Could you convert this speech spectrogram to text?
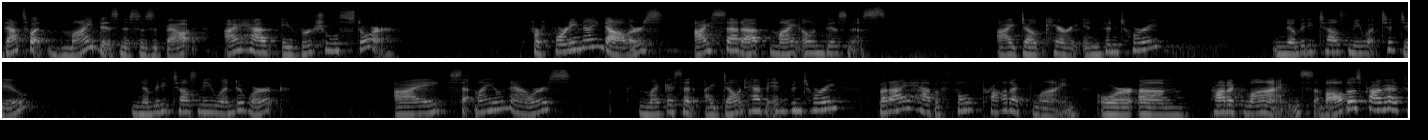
That's what my business is about. I have a virtual store. For $49, I set up my own business. I don't carry inventory. Nobody tells me what to do. Nobody tells me when to work. I set my own hours. And like I said, I don't have inventory, but I have a full product line or um, product lines of all those product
